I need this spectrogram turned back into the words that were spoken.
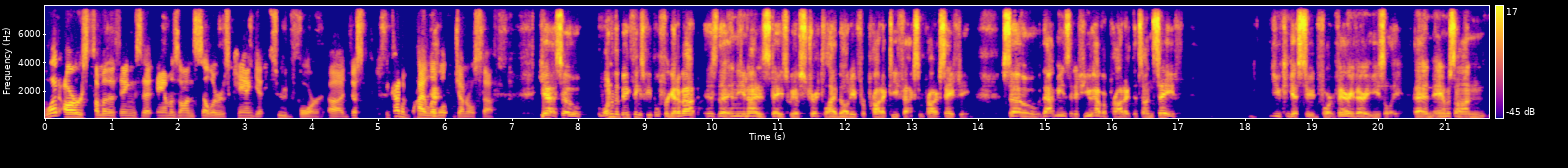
what are some of the things that Amazon sellers can get sued for? Uh, just kind of high level yeah. general stuff. Yeah. So one of the big things people forget about is that in the United States we have strict liability for product defects and product safety. So that means that if you have a product that's unsafe, you can get sued for it very, very easily. And Amazon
